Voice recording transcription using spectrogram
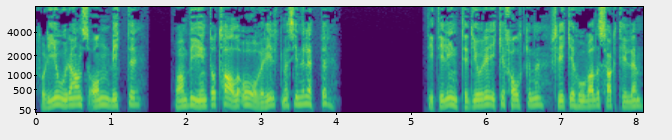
For de gjorde hans ånd bitter, og han begynte å tale overhilt med sine lepper. De tilintetgjorde ikke folkene, slik Jehova hadde sagt til dem.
